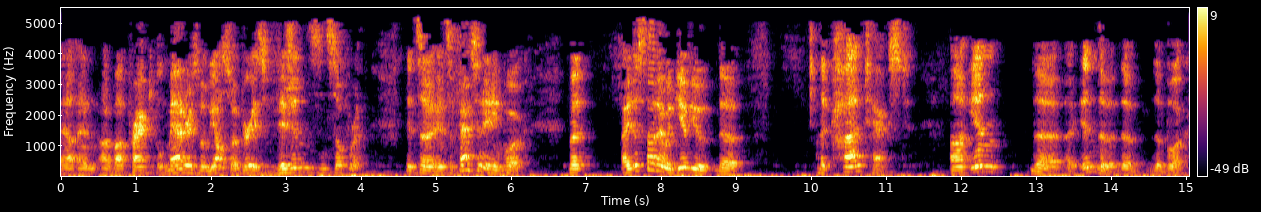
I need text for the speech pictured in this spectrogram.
uh, and about practical matters, but we also have various visions and so forth. It's a it's a fascinating book, but I just thought I would give you the the context uh, in the uh, in the, the the book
